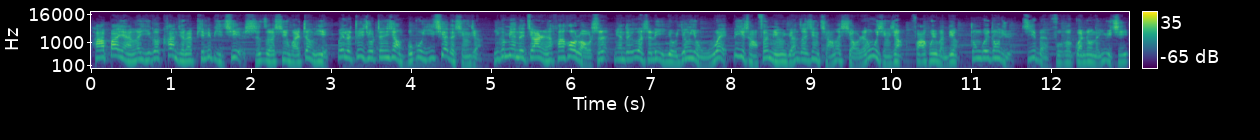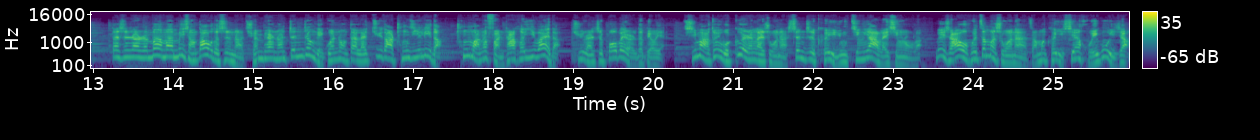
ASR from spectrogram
他扮演了一个看起来痞里痞气，实则心怀正义，为了追求真相不顾一切的刑警。一个面对家人憨厚老实，面对恶势力又英勇无畏，立场分明、原则性强的小人物形象，发挥稳定，中规中矩，基本符合观众的预期。但是让人万万没想到的是呢，全片能真正给观众带来巨大冲击力的。充满了反差和意外的，居然是包贝尔的表演。起码对我个人来说呢，甚至可以用惊讶来形容了。为啥我会这么说呢？咱们可以先回顾一下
